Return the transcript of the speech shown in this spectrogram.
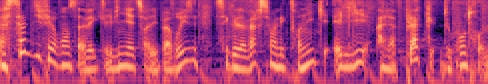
La seule différence avec les vignettes sur les pare-brises, c'est que la version électronique est liée à la plaque de contrôle.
